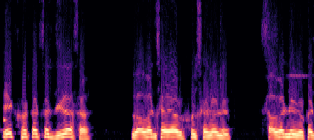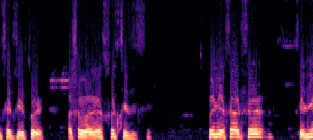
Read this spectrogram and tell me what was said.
एक प्रकारचा दिलासा बाबांच्या या उपोषणानं सामान्य लोकांच्यात येतोय असं मला स्वच्छ दिसते. पण याचा अर्थ त्यांनी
